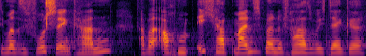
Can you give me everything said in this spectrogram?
die man sich vorstellen kann. Aber auch ich habe manchmal eine Phase, wo ich denke,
